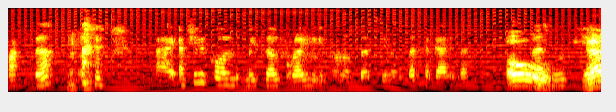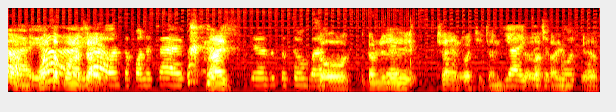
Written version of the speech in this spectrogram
fact there. Mhm. I actually called myself Riley in one of that, you know, that Kagari, that, that Oh, movie. damn. Yeah, yeah, Once Upon a Yeah, Time. once upon a time. nice. yeah, it's a throwback. So you can really try and watch it and yeah, tell us such how a you good movie.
